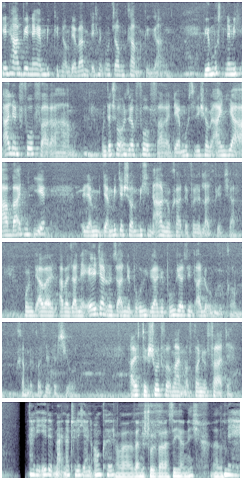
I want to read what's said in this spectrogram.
den haben wir nachher mitgenommen. Der war mit, der ist mit uns auf den Kampf gegangen. Wir mussten nämlich alle einen Vorfahrer haben. Und das war unser Vorfahrer. Der musste sich schon ein Jahr arbeiten hier damit, damit er schon ein bisschen Ahnung hatte von der Landwirtschaft. Und, aber, aber seine Eltern und seine Brüder, seine Brüder sind alle umgekommen. Kam der Konzentration. Alles durch Schuld von, meinem, von dem Vater. Na, die Edith meint natürlich einen Onkel. Aber seine Schuld war das sicher nicht. Also. Nee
